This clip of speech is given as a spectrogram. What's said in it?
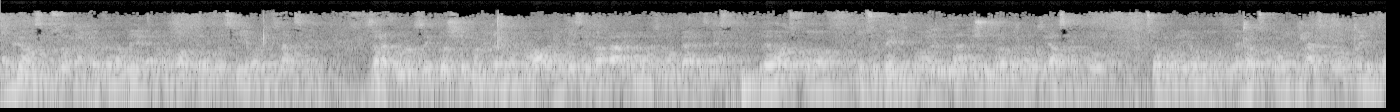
на мільйон 700 нам виконали роботи обласній організації. За рахунок цих коштів ми відремонтували вулиці Гагаріна, 8 березня, Левоцького, Коцюбинського, знаєте, що зроблена розв'язка по цьому району Левоцького, Бужайського, виїзду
